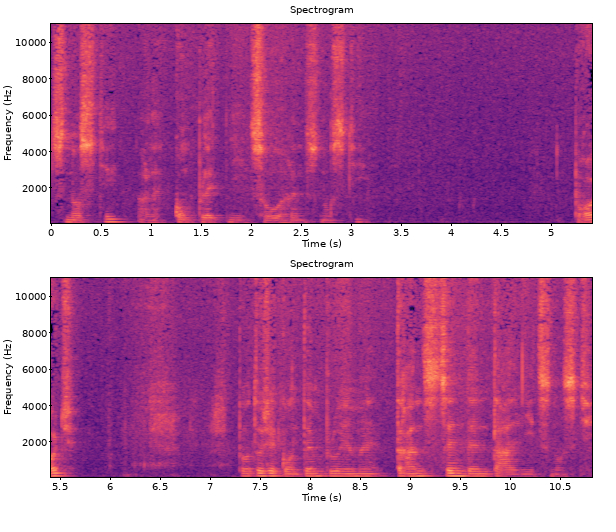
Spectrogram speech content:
cnosti, ale kompletní souhrn cností. Proč? Protože kontemplujeme transcendentální cnosti.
